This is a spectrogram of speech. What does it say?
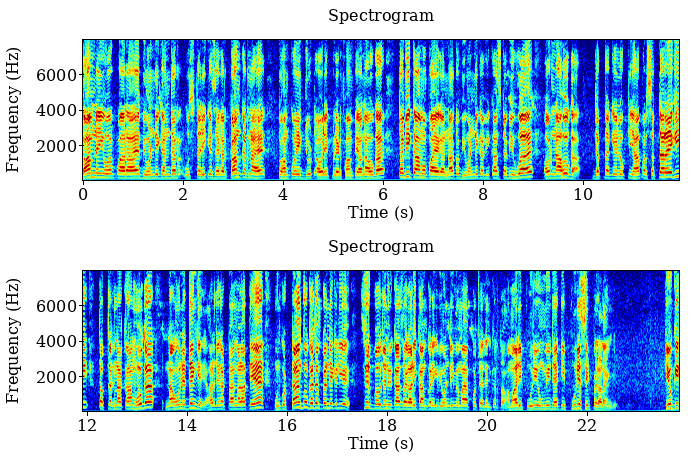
काम नहीं हो पा रहा है भिवंडी के अंदर, उस तरीके से अगर काम करना है तो हमको एकजुट और एक प्लेटफॉर्म पे आना होगा, तभी काम हो पाएगा। ना तो भिवंडी का विकास कभी हुआ है और ना होगा। जब तक ये लोग की यहाँ पर सत्ता रहेगी, तब तक ना काम होगा, ना होने देंगे। हर जगह टांग अड़ाते हैं। उनको टांग को खत्म करने के लिए सिर्फ़ बहुजन विकास आघाड़ी काम करेगी। भिवंडी में मैं आपको चैलेंज करता हूँ। हमारी पूरी उम्मीद है कि पूरे सीट पर लड़ाएँगे। क्योंकि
